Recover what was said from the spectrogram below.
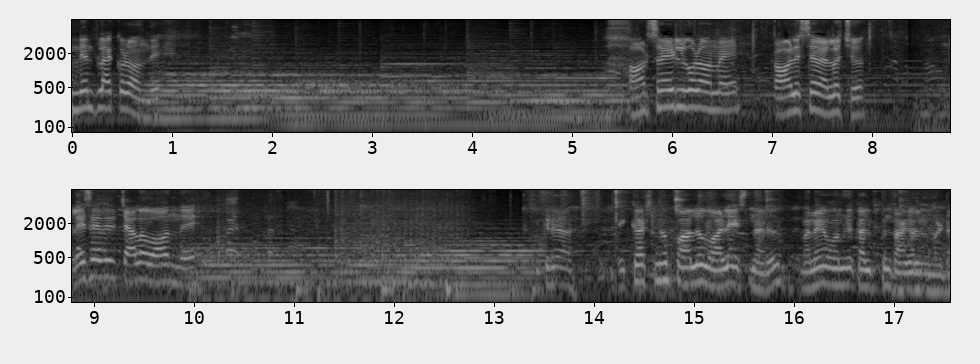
ఇండియన్ ఫ్లాగ్ కూడా ఉంది. హార్స్ రైడ్లు కూడా ఉన్నాయి. కావలిస్తే వెళ్ళొచ్చు. ప్లేస్ అయితే చాలా బాగుంది. ఇక్కడ డికాషన్ పాలు వాళ్ళే ఇస్తున్నారు. మనమే ఓన్గా కలుపుకుని తాగాలన్నమాట.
